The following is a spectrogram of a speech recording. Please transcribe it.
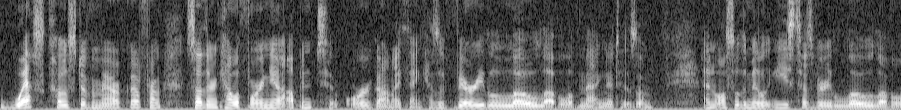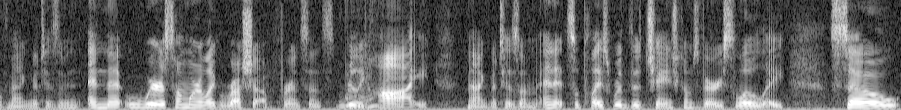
west coast of America, from Southern California up into Oregon, I think, has a very low level of magnetism, and also the Middle East has a very low level of magnetism. And, and that whereas somewhere like Russia, for instance, really mm-hmm. high magnetism, and it's a place where the change comes very slowly. So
